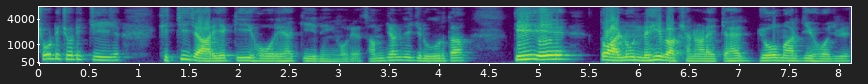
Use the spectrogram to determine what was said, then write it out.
ਛੋਟੀ ਛੋਟੀ ਚੀਜ਼ ਖਿੱਚੀ ਜਾ ਰਹੀ ਹੈ, ਕੀ ਹੋ ਰਿਹਾ, ਕੀ ਨਹੀਂ ਹੋ ਰਿਹਾ। ਸਮਝਣ ਦੀ ਜ਼ਰੂਰਤ ਆ ਕਿ ਇਹ ਤੁਹਾਨੂੰ ਨਹੀਂ ਬਖਸ਼ਣ ਵਾਲੇ, ਚਾਹੇ ਜੋ ਮਰਜ਼ੀ ਹੋ ਜਵੇ।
